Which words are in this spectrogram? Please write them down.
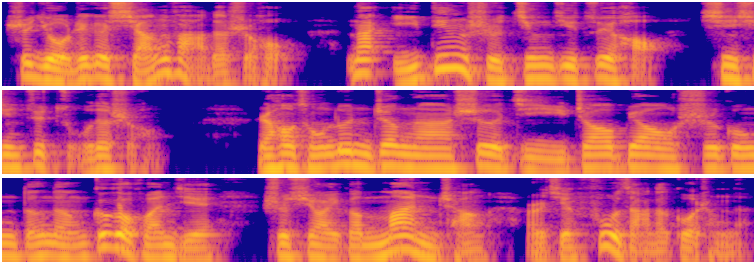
是有这个想法的时候，那一定是经济最好、信心最足的时候。然后从论证啊、设计、招标、施工等等各个环节，是需要一个漫长而且复杂的过程的。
